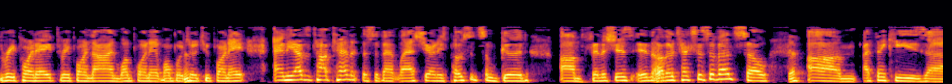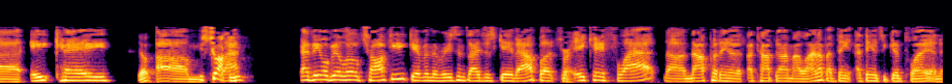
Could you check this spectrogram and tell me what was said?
3.8, 3.9, 1.8, 1.2, 2.8. And he has a top 10 at this event last year and he's posted some good, um, finishes in yep. other Texas events. So, um, I think he's, uh, 8K, Yep. Um, He's chalky. Flat. I think it'll be a little chalky given the reasons I just gave out, but for AK flat, uh, not putting a, a, top guy in my lineup, I think I think it's a good play. And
